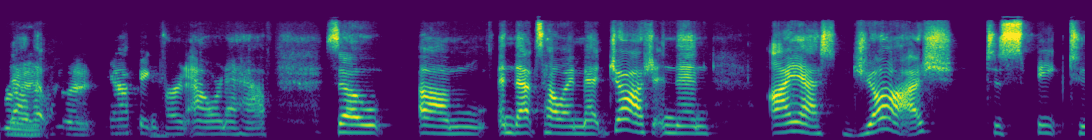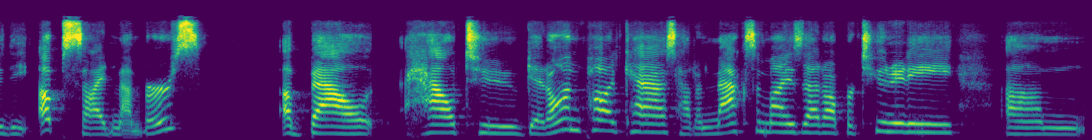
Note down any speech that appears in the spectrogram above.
right, now that we're right. yapping for an hour and a half. So, um, and that's how I met Josh. And then I asked Josh to speak to the Upside members about how to get on podcasts, how to maximize that opportunity, um,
